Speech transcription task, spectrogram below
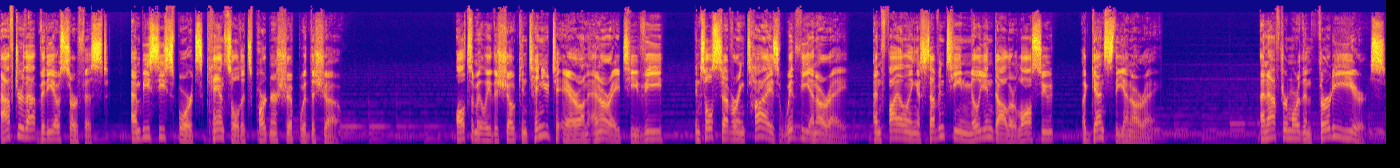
After that video surfaced, NBC Sports canceled its partnership with the show. Ultimately, the show continued to air on NRA TV until severing ties with the NRA and filing a $17 million lawsuit against the NRA. And after more than 30 years,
